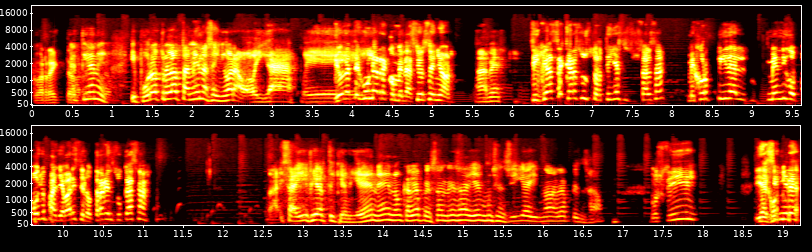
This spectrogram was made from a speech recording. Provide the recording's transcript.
Correcto. ¿Qué tiene? Y por otro lado también la señora, oiga, pues. Yo le tengo una recomendación, señor. A ver. Si a sacar sus tortillas y su salsa, mejor pida el mendigo pollo para llevar y se lo traga en su casa. Ay, ahí, fíjate que bien, ¿eh? Nunca había pensado en esa y es muy sencilla y no había pensado. Pues sí. Y así, mire.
